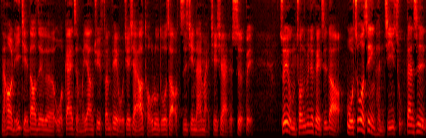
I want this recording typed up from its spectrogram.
然后理解到这个我该怎么样去分配我接下来要投入多少资金来买接下来的设备？所以，我们从这边就可以知道，我做的事情很基础，但是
